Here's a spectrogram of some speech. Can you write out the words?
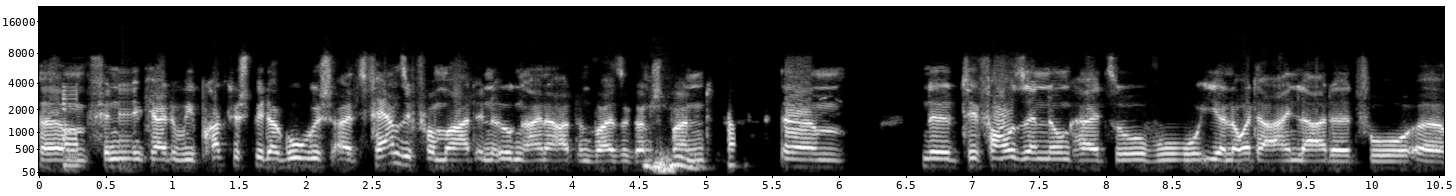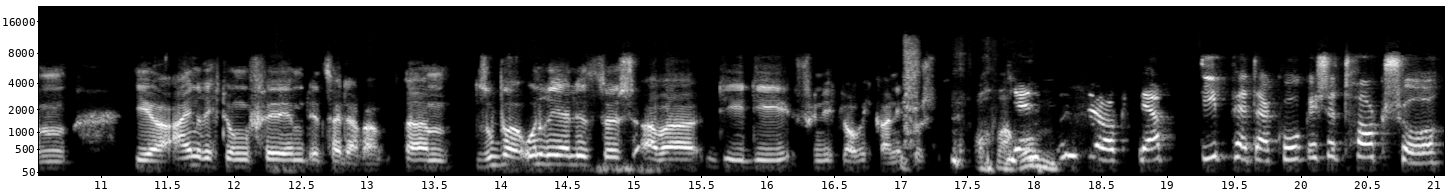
ähm, finde ich halt irgendwie praktisch-pädagogisch als Fernsehformat in irgendeiner Art und Weise ganz spannend. Ähm, eine TV-Sendung halt so, wo ihr Leute einladet, wo ähm, ihr Einrichtungen filmt, etc. Ähm, super unrealistisch, aber die Idee finde ich, glaube ich, gar nicht so schlecht. Och, Jens warum? und Dirk, der, die pädagogische Talkshow.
